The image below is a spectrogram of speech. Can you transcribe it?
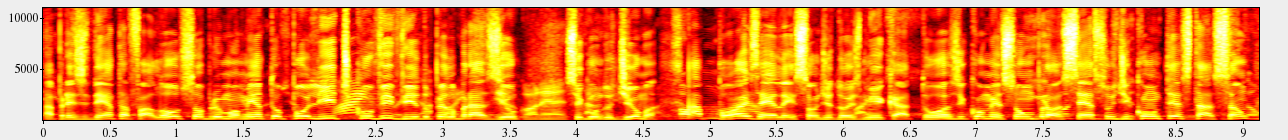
A presidenta falou sobre o momento político vivido pelo Brasil. Segundo Dilma, após a eleição de 2014, começou um processo de contestação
